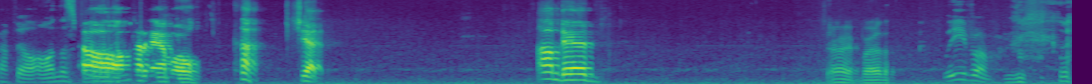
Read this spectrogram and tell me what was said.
I fell on the spot. Oh, spot. I'm out of ammo. Shit. I'm dead. It's all right, brother. Leave him.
